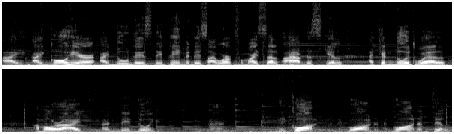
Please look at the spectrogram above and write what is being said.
I, I go here, I do this, they pay me this, I work for myself, I have the skill, I can do it well, I'm all right, and they're doing it. And they go on and they go on and they go on until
